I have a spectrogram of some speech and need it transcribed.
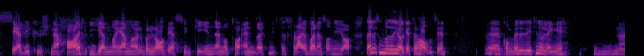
se de kursene jeg har igjen og igjen, og bare la det synke inn, enn å ta enda et nytt. For det er jo bare en sånn ja, Det er liksom å jage etter halen sin. Eh, Mm. Kommer ikke noe lenger Nei.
